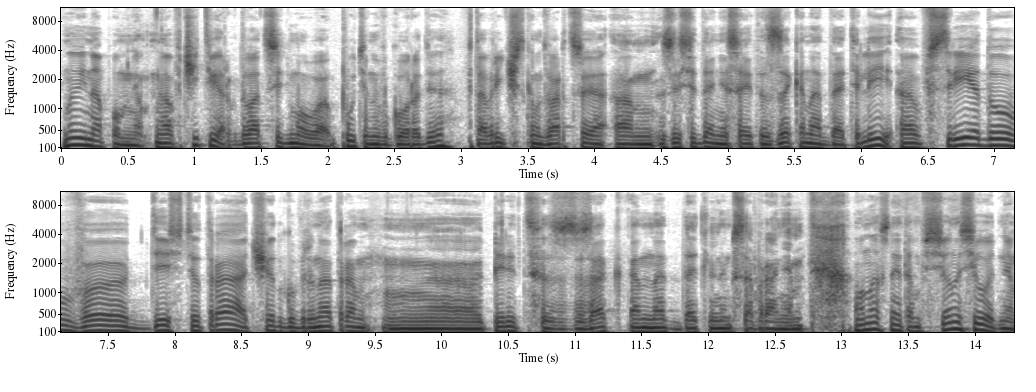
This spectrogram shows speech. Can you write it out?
Ну и напомню, в четверг 27-го Путин в городе, в Таврическом дворце э, заседание Совета законодателей. Э, в среду в 10 утра отчет губернатора э, перед законодательным собранием. У нас на этом все на сегодня.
